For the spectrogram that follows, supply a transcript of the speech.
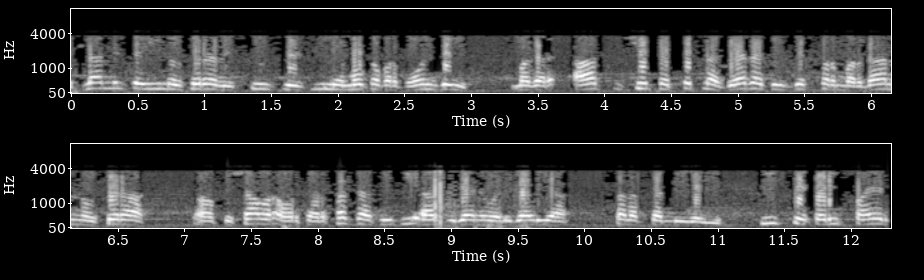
इतला मिलते ही नौसरा रेस्क्यू की टीम मौके पर पहुँच गई, मगर आग की शिद्दत इतना ज़्यादा थी, जिस पर मर्दान नौसेरा पिशावर और करसदा से भी आग बुझाने वाली गाड़ियाँ तलब कर ली गई। तीस के करीब फायर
